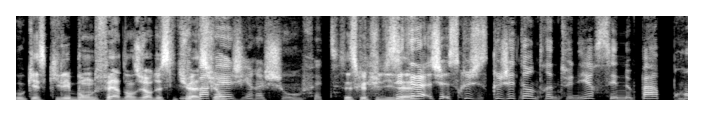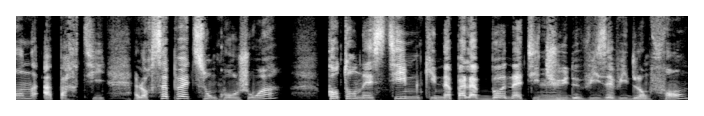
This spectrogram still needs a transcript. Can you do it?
Ou qu'est-ce qu'il est bon de faire dans ce genre de situation Ne pas réagir à chaud en fait. C'est ce que tu disais. ce que, ce que j'étais en train de te dire, c'est ne pas prendre à partie. Alors ça peut être son conjoint quand on estime qu'il n'a pas la bonne attitude mmh. vis-à-vis de l'enfant.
